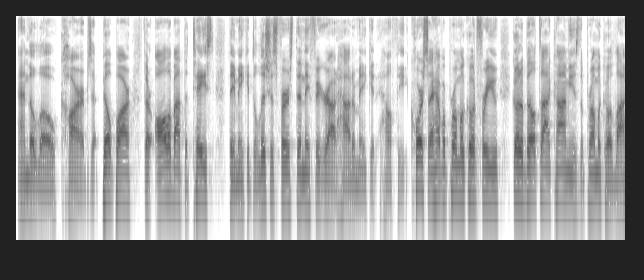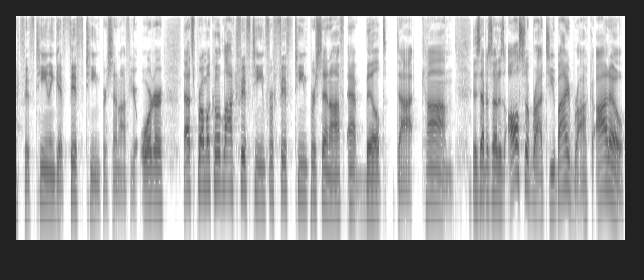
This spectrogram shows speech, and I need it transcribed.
and the low carbs. At Built Bar, they're all about the taste. They make it delicious first, then they figure out how to make it healthy. Of course, I have a promo code for you. Go to built.com, use the promo code LOCKED15 and get 15% off your order. That's promo code LOCKED15 for 15% off at built.com. This episode is also brought to you by Rock Auto.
